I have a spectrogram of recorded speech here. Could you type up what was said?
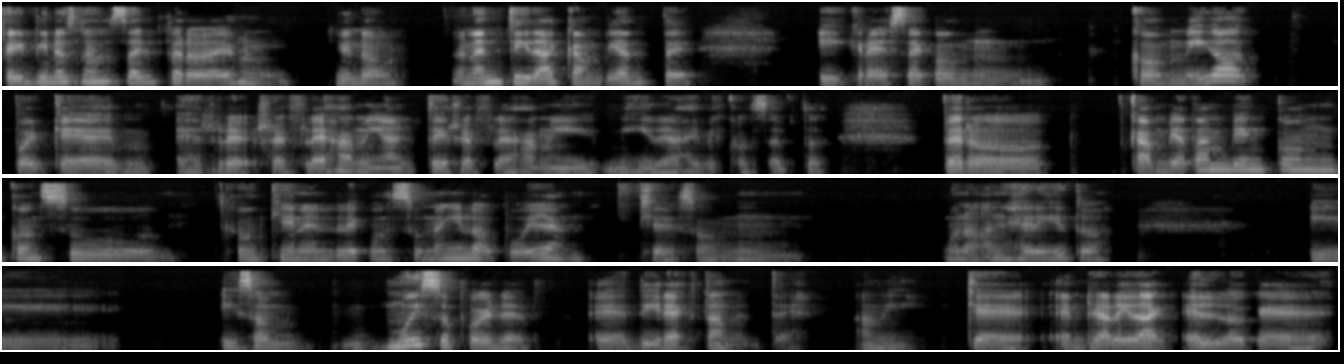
Venus no es un ser, pero es un, you know, una entidad cambiante y crece con, conmigo porque es re- refleja mi arte y refleja mi- mis ideas y mis conceptos, pero cambia también con, con, su, con quienes le consumen y lo apoyan, que son unos angelitos y, y son muy supportive eh, directamente a mí, que en realidad es lo que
